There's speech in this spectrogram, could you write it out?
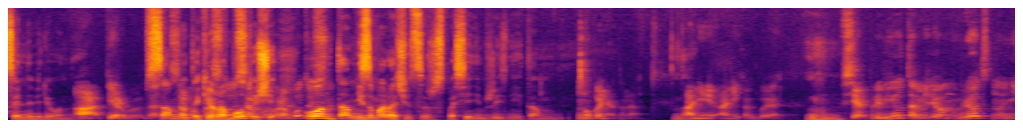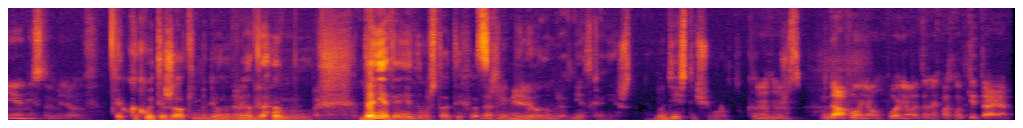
Цельноверенные. А, первую, да? Самые Самую такие простую, работающие. самую работающую. Он там не заморачивается же спасением жизни. Там, Ну, понятно, да. Они, они как бы Мгм. всех прибьют, там миллион умрет, но не, не 100 миллионов. Как, какой-то жалкий миллион Да, умрет, да. понятно, Ну, понятно. Да нет, я не думаю, что от их не миллион миллион. умрет. Нет, конечно. Ну, 10 тысяч умрут. Какой Мгм. ужас. Да, понял, понял. Это подход Китая.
